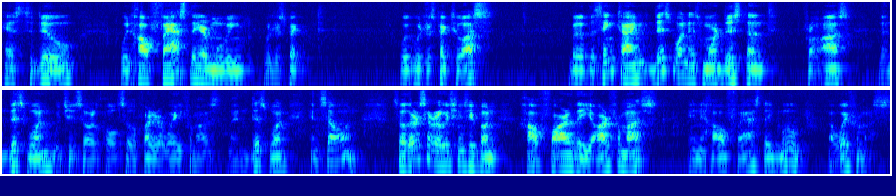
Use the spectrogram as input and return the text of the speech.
has to do with how fast they are moving with respect with, with respect to us. But at the same time, this one is more distant from us than this one, which is also farther away from us than this one, and so on. So there's a relationship on how far they are from us and how fast they move away from us.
